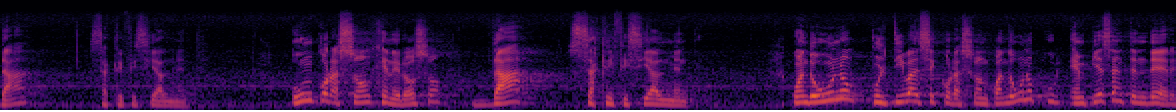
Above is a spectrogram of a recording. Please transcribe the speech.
da sacrificialmente. Un corazón generoso da sacrificialmente. Cuando uno cultiva ese corazón, cuando uno empieza a entender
